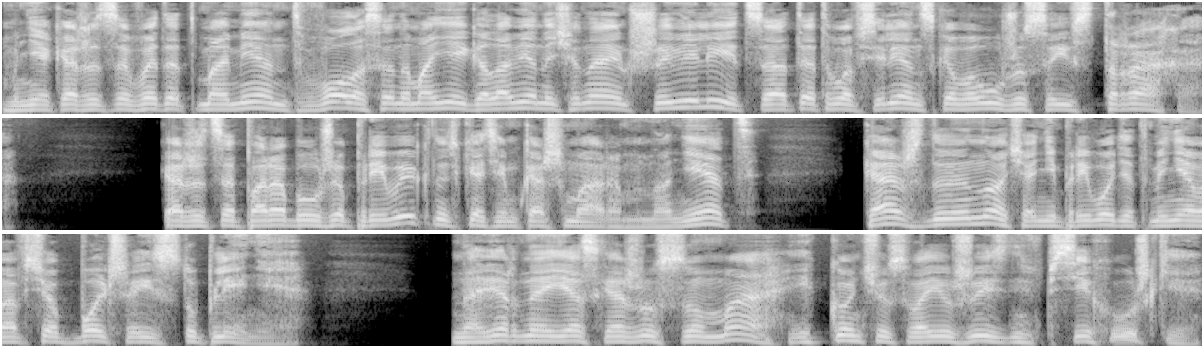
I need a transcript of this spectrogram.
Мне кажется, в этот момент волосы на моей голове начинают шевелиться от этого вселенского ужаса и страха. Кажется, пора бы уже привыкнуть к этим кошмарам, но нет. Каждую ночь они приводят меня во все большее иступление. Наверное, я схожу с ума и кончу свою жизнь в психушке,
